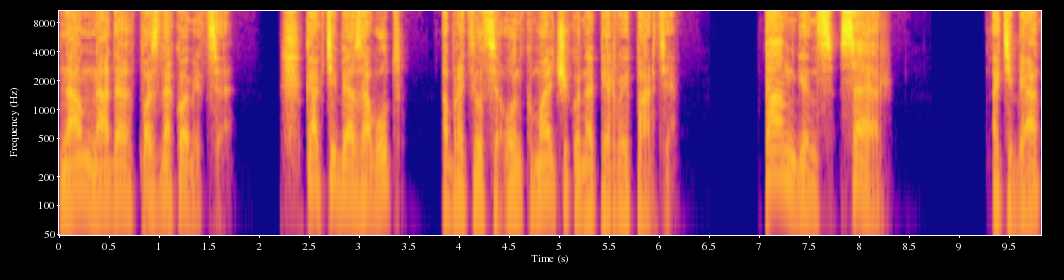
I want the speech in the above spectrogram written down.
Нам надо познакомиться. Как тебя зовут? обратился он к мальчику на первой парте. Тангенс, сэр. А тебя?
